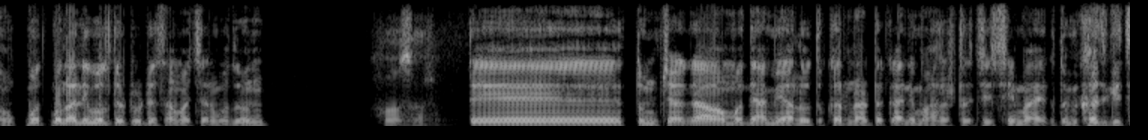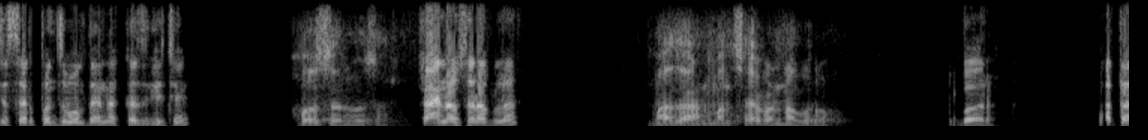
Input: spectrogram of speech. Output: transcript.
हुकमत मुलानी बोलतोय टुडे समाचारमधून. हो सर. ते तुमच्या गावामध्ये आम्ही आलो होतो कर्नाटक आणि महाराष्ट्राची सीमा आहे. तुम्ही खजगीचे सरपंच बोलताय ना खजगीचे? हो सर हो सर. काय नाव सर आपलं? माझा हनुमान साहेबांना गुरव बर. आता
